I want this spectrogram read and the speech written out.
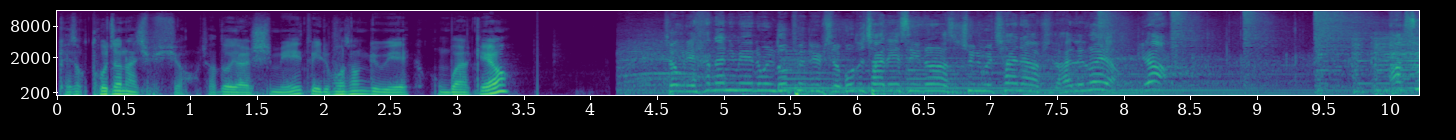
계속 도전하십시오. 저도 열심히 또 일본 선교 위해 공부할게요. 자 우리 하나님의 이름을 높여드립시다 모두 자리에서 일어나서 주님을 찬양합시다 할렐루야 야 박수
